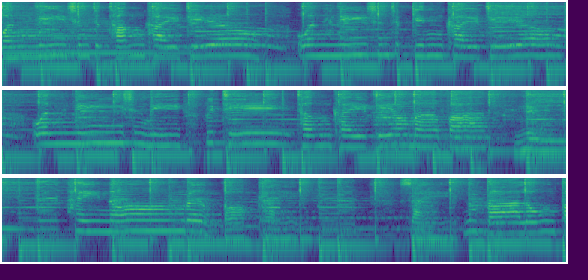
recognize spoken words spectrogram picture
วันนี้ฉันจะทำไข่เจียว วันนี้ฉันจะกินไข่เจียว วันนี้ ธีทำไข่เจียวมาฝากหนึ่ง ให้น้องเริ่มตอกไข่ ใส่น้ำปลาลงไป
